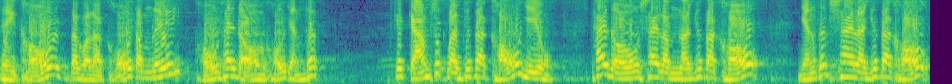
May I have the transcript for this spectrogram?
thì khổ ta gọi là khổ tâm lý khổ thái độ và khổ nhận thức. Cái cảm xúc làm chúng ta khổ nhiều thái độ sai lầm làm chúng ta khổ nhận thức sai làm chúng ta khổ.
